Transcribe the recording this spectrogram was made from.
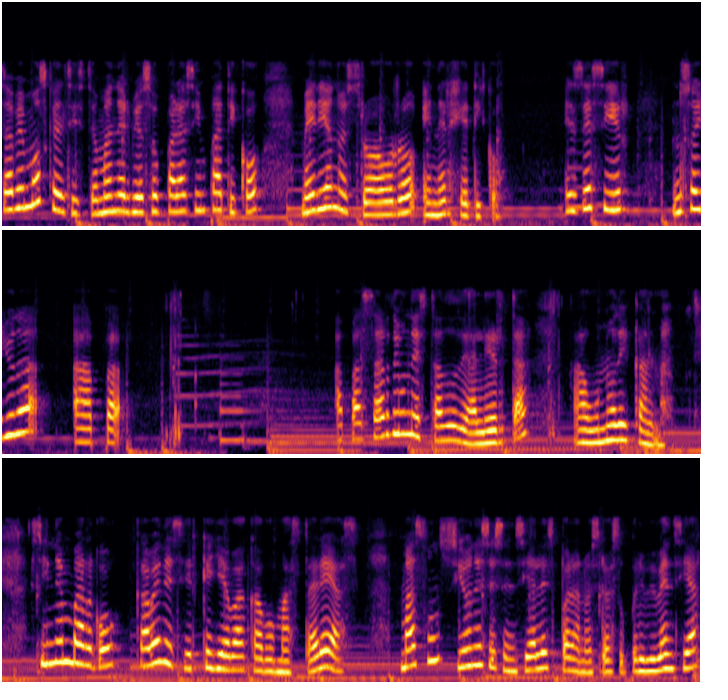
Sabemos que el sistema nervioso parasimpático media nuestro ahorro energético, es decir, nos ayuda a, pasar de un estado de alerta a uno de calma. Sin embargo, cabe decir que lleva a cabo más tareas, más funciones esenciales para nuestra supervivencia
